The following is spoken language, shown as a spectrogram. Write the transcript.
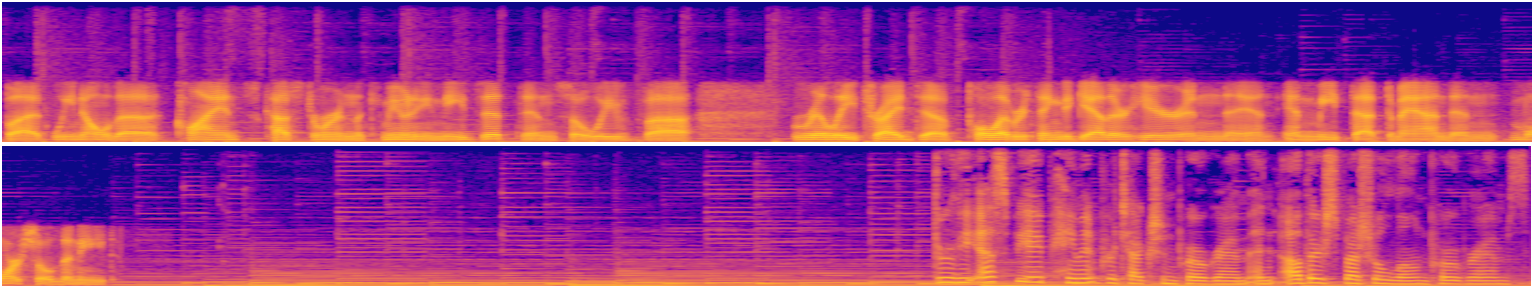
but we know the clients, customer, and the community needs it, and so we've uh, really tried to pull everything together here and, and, and meet that demand, and more so the need. Through the SBA Payment Protection Program and other special loan programs,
